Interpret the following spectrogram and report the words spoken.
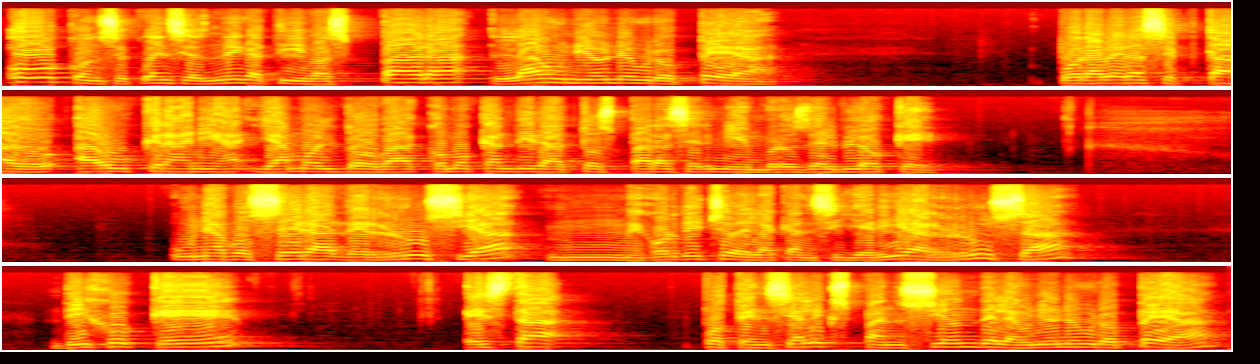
o consecuencias negativas para la Unión Europea por haber aceptado a Ucrania y a Moldova como candidatos para ser miembros del bloque. Una vocera de Rusia, mejor dicho, de la Cancillería rusa, dijo que esta potencial expansión de la Unión Europea,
